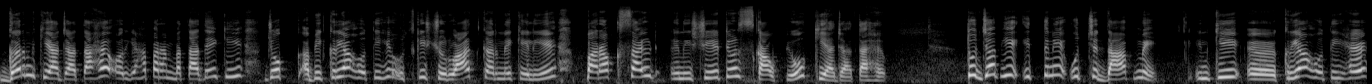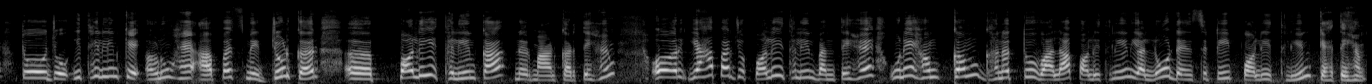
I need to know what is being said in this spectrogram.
गर्म किया जाता है और यहाँ पर हम बता दें कि जो अभिक्रिया होती है उसकी शुरुआत करने के लिए परऑक्साइड इनिशिएटर्स का उपयोग किया जाता है। तो जब ये इतने उच्च दाब में इनकी क्रिया होती है तो जो इथिलीन के अणु हैं आपस में जुड़कर पॉलीइथिलीन का निर्माण करते हैं और यहाँ पर जो पॉलीथिलीन बनते हैं, उन्हें हम कम घनत्व वाला पॉलीथिलीन या लो डेंसिटी पॉलीथिलीन कहते हैं।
